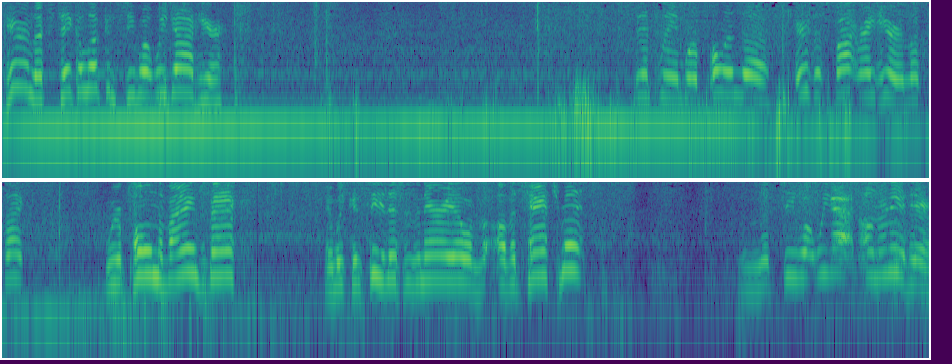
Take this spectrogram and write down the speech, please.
here, let's take a look and see what we got here. simply we're pulling the here's a spot right here it looks like we're pulling the vines back and we can see this is an area of, of attachment and let's see what we got underneath here.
